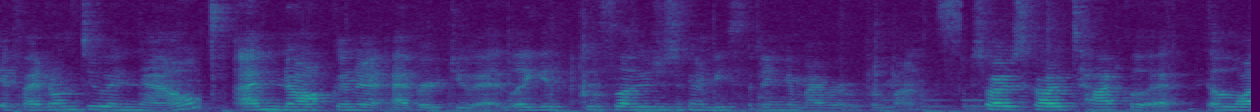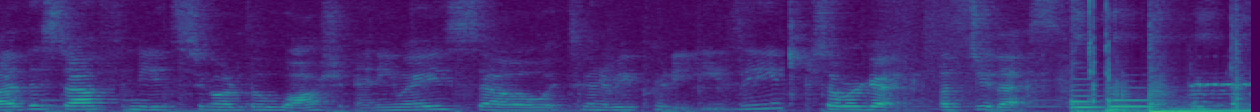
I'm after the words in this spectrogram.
If I don't do it now, I'm not gonna ever do it. Like it, this luggage is gonna be sitting in my room for months. So I just gotta tackle it. A lot of this stuff needs to go to the wash anyway, so it's gonna be pretty easy. So we're good. Let's do this.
